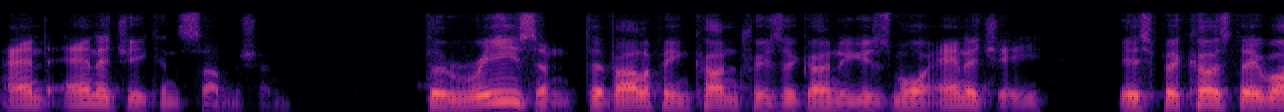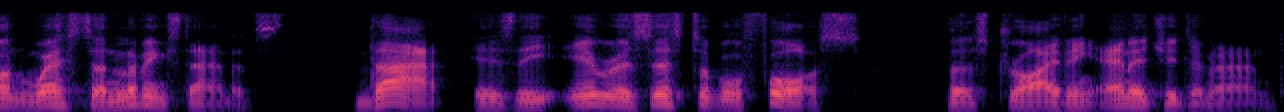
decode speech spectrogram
and energy consumption. The reason developing countries are going to use more energy is because they want Western living standards. That is the irresistible force that's driving energy demand.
